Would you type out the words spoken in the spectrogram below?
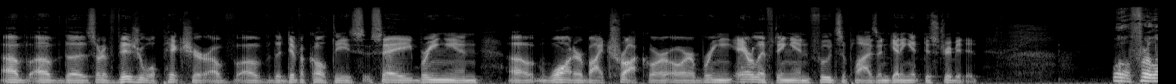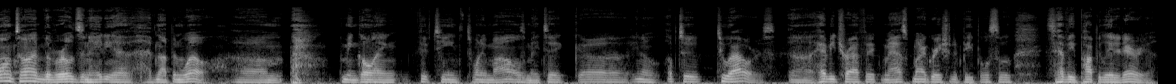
of, of the sort of visual picture of, of the difficulties, say, bringing in uh, water by truck or, or bringing airlifting in food supplies and getting it distributed. Well, for a long time, the roads in Haiti have, have not been well. Um, I mean, going 15 to 20 miles may take, uh, you know, up to two hours. Uh, heavy traffic, mass migration of people, so it's a heavy populated area.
